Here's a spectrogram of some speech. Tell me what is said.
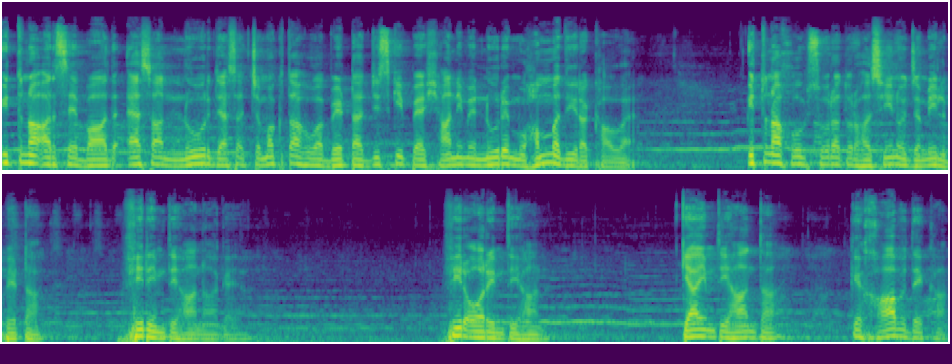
इतना अरसे बाद ऐसा नूर जैसा चमकता हुआ बेटा जिसकी पेशानी में नूर मोहम्मद ही रखा हुआ है। इतना खूबसूरत और हसीन और जमील बेटा, फिर इम्तिहान आ गया। फिर और इम्तिहान। क्या इम्तिहान था? कि ख्वाब देखा।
